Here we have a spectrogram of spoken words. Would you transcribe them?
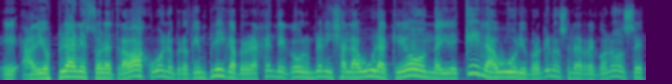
eh, adiós planes, sola trabajo, bueno, pero ¿qué implica? Pero la gente que cobra un plan y ya labura, ¿qué onda? ¿Y de qué labura? ¿Y por qué no se le reconoce?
